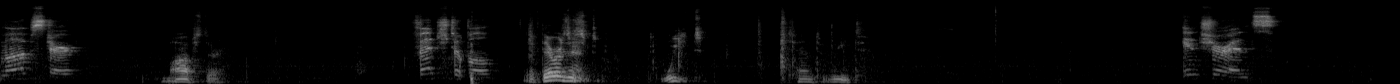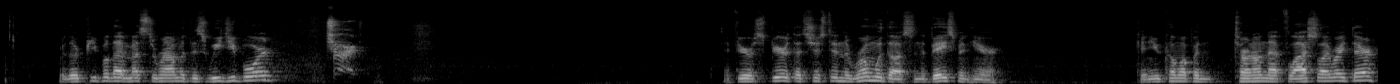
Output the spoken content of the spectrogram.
Mobster. Mobster. Vegetable. If there was a sp- Wheat. tent wheat. Were there people that messed around with this Ouija board? Chart. If you're a spirit that's just in the room with us in the basement here, can you come up and turn on that flashlight right there?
